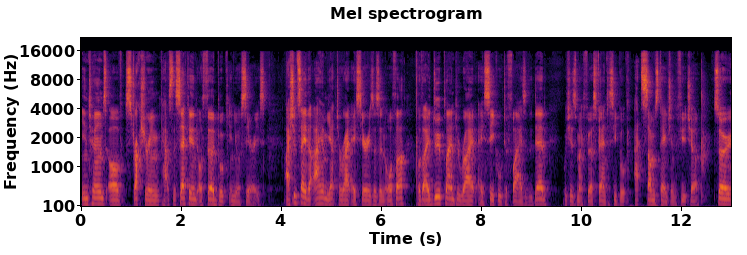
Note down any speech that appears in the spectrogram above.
in terms of structuring perhaps the second or third book in your series. I should say that I am yet to write a series as an author, although I do plan to write a sequel to Fires of the Dead, which is my first fantasy book at some stage in the future. So,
